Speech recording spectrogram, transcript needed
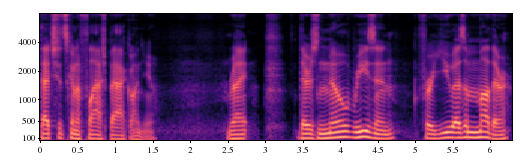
that shit's going to flash back on you. Right? There's no reason for you as a mother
